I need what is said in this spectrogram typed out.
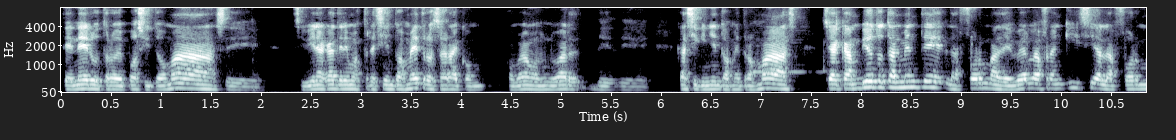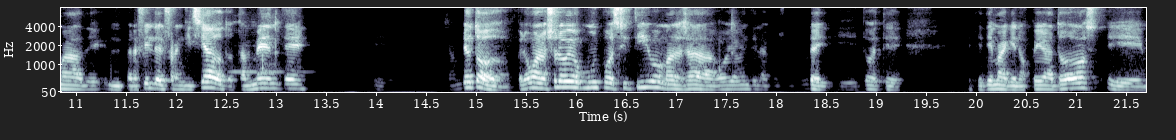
tener otro depósito más. si bien acá tenemos 300 metros, ahora compramos un lugar de casi 500 metros más. O sea, cambió totalmente la forma de ver la franquicia, la forma del perfil del franquiciado totalmente. Eh, cambió todo. Pero bueno, yo lo veo muy positivo, más allá, obviamente, de la coyuntura y, todo este, este, tema que nos pega a todos. Eh,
